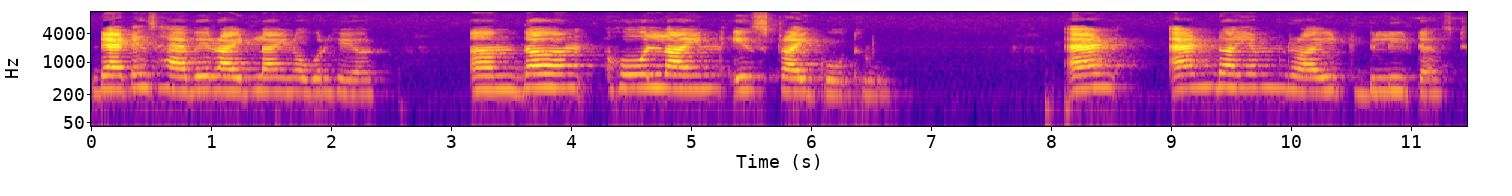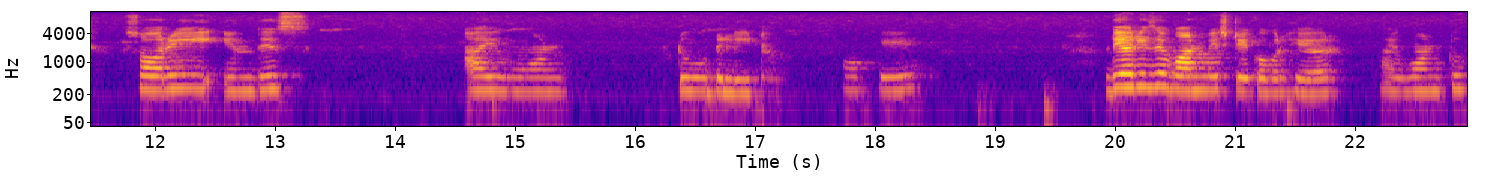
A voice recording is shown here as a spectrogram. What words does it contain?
that is have a right line over here. Um, the whole line is strike go through. And and I am right delete text sorry in this I want to delete. Okay. There is a one mistake over here. I want to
